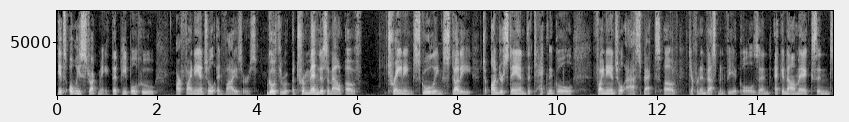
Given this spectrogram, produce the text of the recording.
it's always struck me that people who are financial advisors go through a tremendous amount of training, schooling, study to understand the technical financial aspects of different investment vehicles and economics and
